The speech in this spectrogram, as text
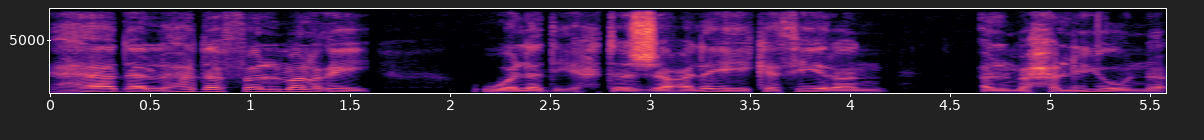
هذا الهدف الملغي والذي احتج عليه كثيرا المحليون.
